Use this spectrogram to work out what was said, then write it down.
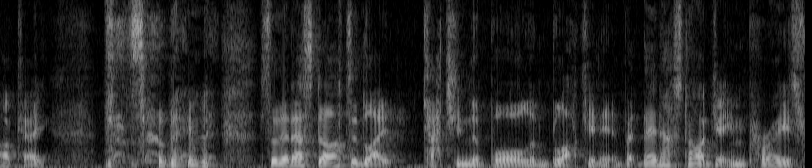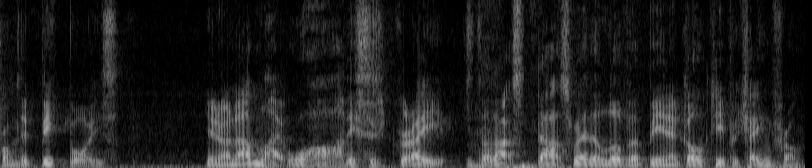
"Okay." so then, so then I started like catching the ball and blocking it. But then I started getting praise from the big boys, you know, and I'm like, "Wow, this is great." So that's that's where the love of being a goalkeeper came from.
